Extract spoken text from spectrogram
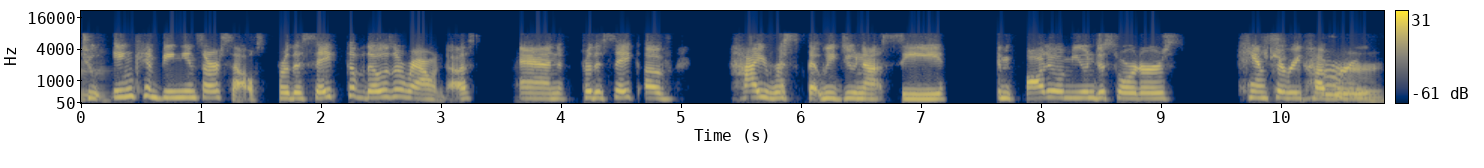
to Mm. inconvenience ourselves for the sake of those around us and for the sake of high risk that we do not see, autoimmune disorders, cancer recovery, Sure.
